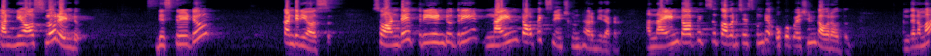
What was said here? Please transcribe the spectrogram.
కంటిన్యూస్లో రెండు. డిస్క్రీట్ కంటిన్యూస్ సో అంటే three into three nine topics నేర్చుకుంటున్నారు మీరు అక్కడ. ఆ నైన్ టాపిక్స్ కవర్ చేసుకుంటే ఒక క్వశ్చన్ కవర్ అవుతుంది. అంతేనమ్మా?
